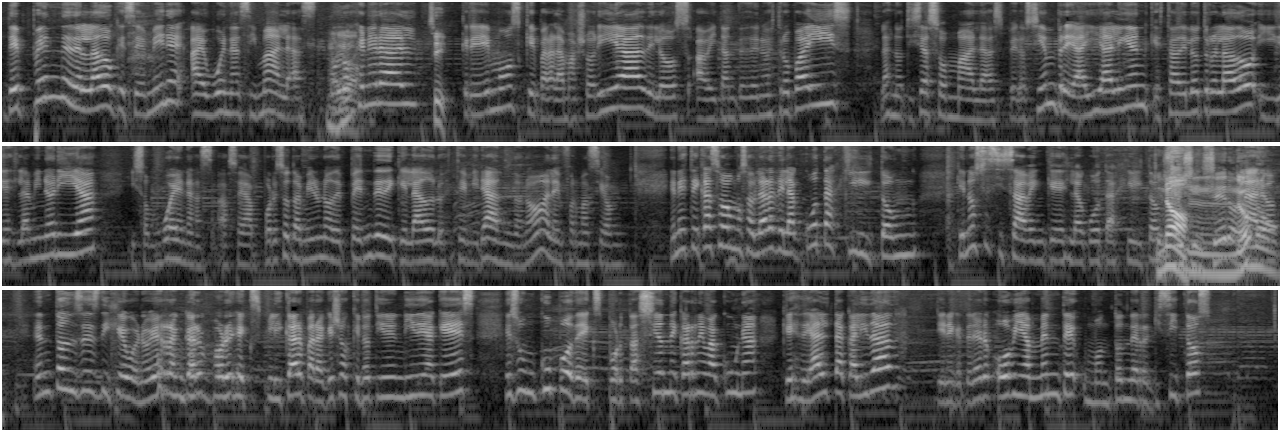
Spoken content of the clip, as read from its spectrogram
Depende del lado que se mire, hay buenas y malas. Por lo general, Sí. creemos que para la mayoría de los habitantes de nuestro país, las noticias son malas. Pero siempre hay alguien que está del otro lado y es la minoría y son buenas. O sea, por eso también uno depende de qué lado lo esté mirando, ¿no? A la información. En este caso vamos a hablar de la cuota Hilton, que no sé si saben qué es la cuota Hilton. No. Soy sincero, No. Claro. no. Entonces dije, bueno, voy a arrancar por explicar para aquellos que no tienen ni idea qué es. Es un cupo de exportación de carne vacuna que es de alta calidad, tiene que tener obviamente un montón de requisitos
